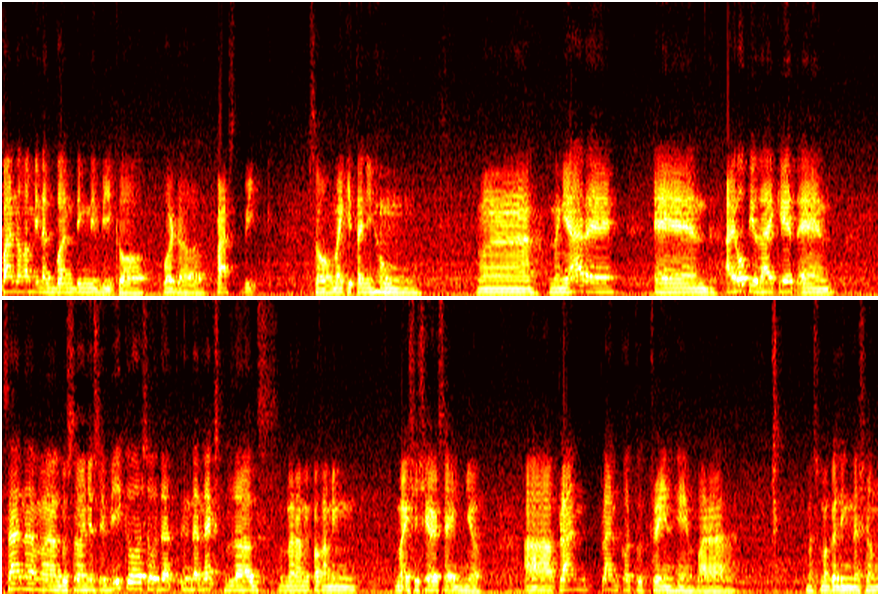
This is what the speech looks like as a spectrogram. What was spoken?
paano kami nagbanding ni Vico for the past week. So, makikita nyo yung mga nangyari. And I hope you like it and sana magustuhan nyo si Vico so that in the next vlogs, marami pa kaming ma-share sa inyo uh, plan plan ko to train him para mas magaling na siyang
